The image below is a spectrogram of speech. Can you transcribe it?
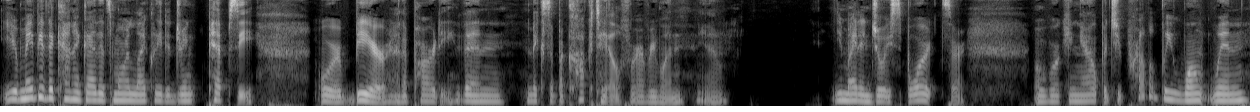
you're maybe the kind of guy that's more likely to drink Pepsi or beer at a party than mix up a cocktail for everyone, you know. You might enjoy sports or or working out, but you probably won't win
